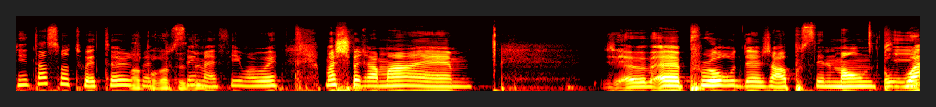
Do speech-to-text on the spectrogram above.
Viens-t'en sur Twitter, je vais te pousser, ma fille. Ouais, ouais. Moi, je suis vraiment euh, euh, euh, pro de genre pousser le monde. Puis Ouais,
